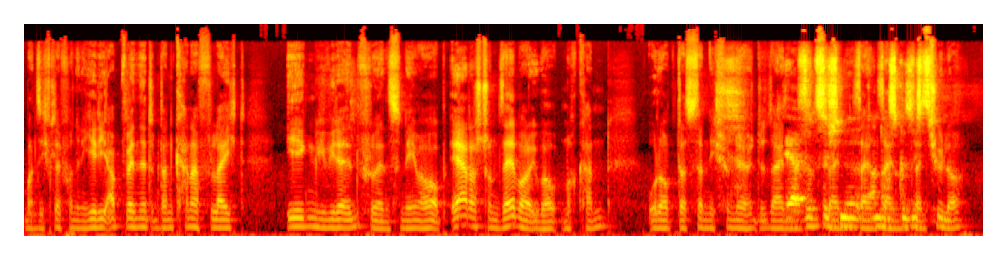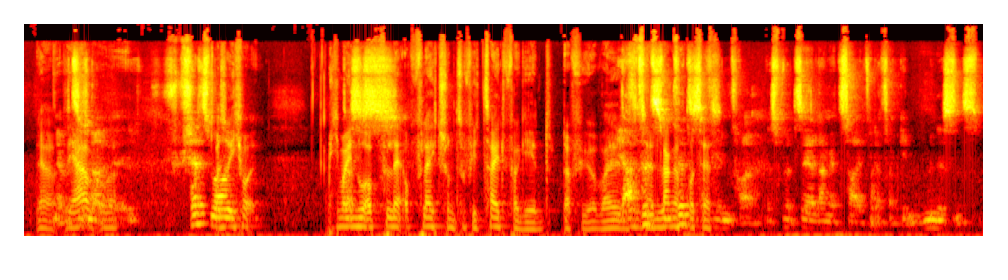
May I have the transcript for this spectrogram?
man sich vielleicht von den Jedi abwendet und dann kann er vielleicht irgendwie wieder Influence nehmen, aber ob er das schon selber überhaupt noch kann oder ob das dann nicht schon der, sein, sein, sein, sein, sein, Schüler. Ja, ja, aber, schätze mal. Also ich, ich meine nur, ob vielleicht, ob vielleicht, schon zu viel Zeit vergeht dafür, weil ja, das ist ein langer Prozess. Auf jeden Fall. Es wird sehr lange Zeit wieder vergehen. Mindestens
